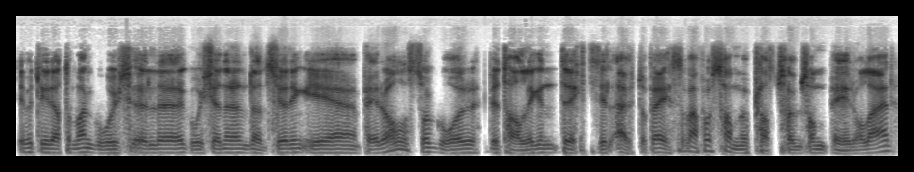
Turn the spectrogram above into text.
Det betyr at om man godkjenner en lønnsgjøring i eh, payroll, så går betalingen direkte til autopay, som er på samme plattform som payroll er.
